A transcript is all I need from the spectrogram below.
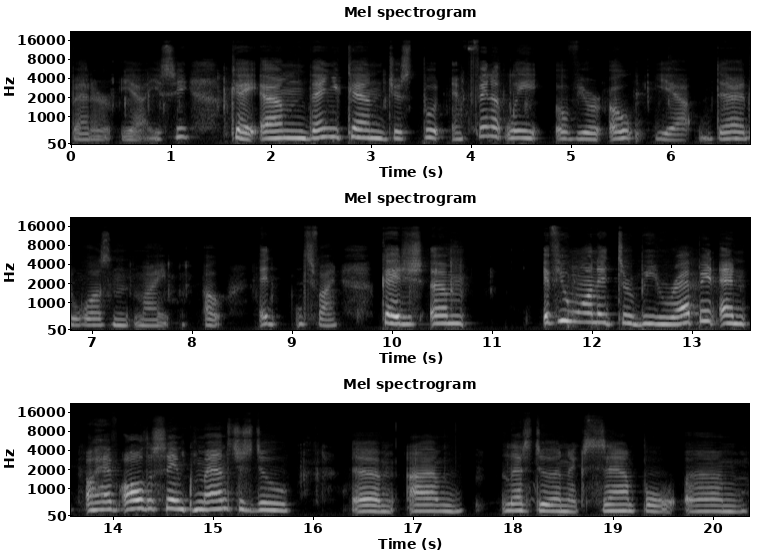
better. Yeah you see? Okay um then you can just put infinitely of your oh yeah that wasn't my oh it, it's fine. Okay just um if you want it to be rapid and I have all the same commands, just do, um, um, let's do an example, um,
